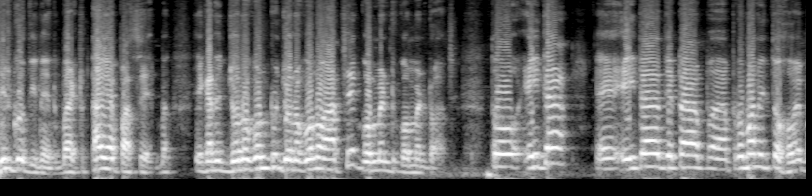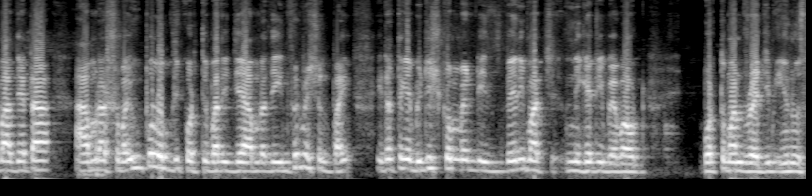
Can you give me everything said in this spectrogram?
দীর্ঘদিনের বা একটা টাই আপ আছে। এখানে জনগণ টু জনগণও আছে গভর্নমেন্ট টু গভর্নমেন্টও আছে। তো এইটা এইটা যেটা প্রমাণিত হয় বা যেটা আমরা সবাই উপলব্ধি করতে পারি যে আমরা যে ইনফরমেশন পাই এটা থেকে British government is very much negative about বর্তমান রেজিম ইউনুস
